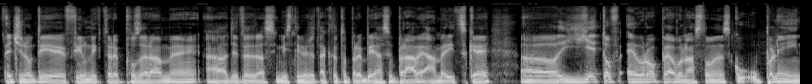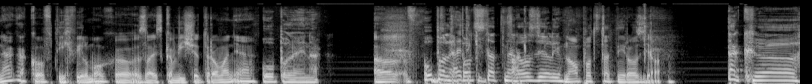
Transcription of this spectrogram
väčšinou tie filmy, ktoré pozeráme a kde teda si myslím, že takto to prebieha, sú práve americké. Uh, je to v Európe alebo na Slovensku úplne inak ako v tých filmoch z hľadiska vyšetrovania? Úplne inak. Uh, Úplne podstatné fakt, rozdiely. No, podstatný rozdiel. Tak uh,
